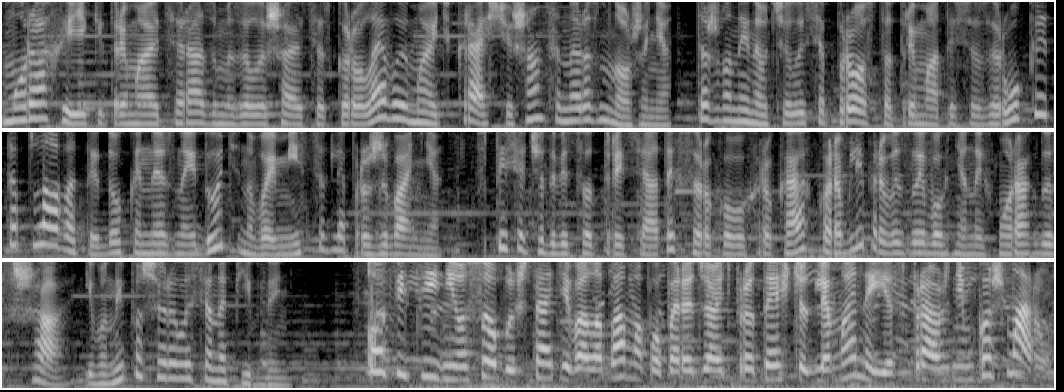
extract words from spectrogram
Мурахи, які тримаються разом і залишаються з королевою, мають кращі шанси на розмноження, тож вони навчилися просто триматися за руки та плавати, доки не знайдуть нове місце для проживання. В 1930-40-х роках кораблі привезли вогняних мурах до США, і вони поширилися на південь. Офіційні особи штатів Алабама попереджають про те, що для мене є справжнім кошмаром.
